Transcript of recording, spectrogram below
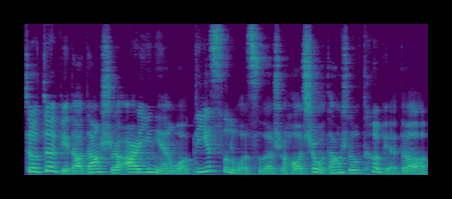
就对比到当时二一年我第一次裸辞的时候，其实我当时就特别的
